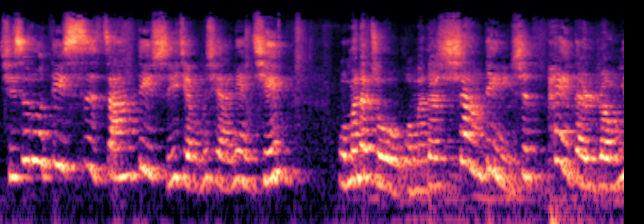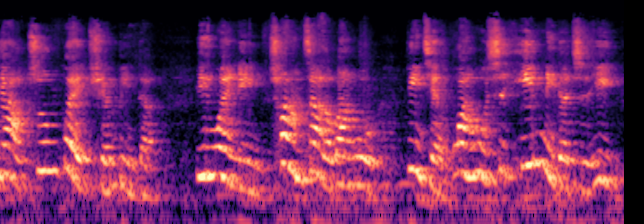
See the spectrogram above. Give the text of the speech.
启示录第四章第十一节，我们一起来念，请。我们的主，我们的上帝，你是配得荣耀、尊贵、权柄的，因为你创造了万物，并且万物是因你的旨意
